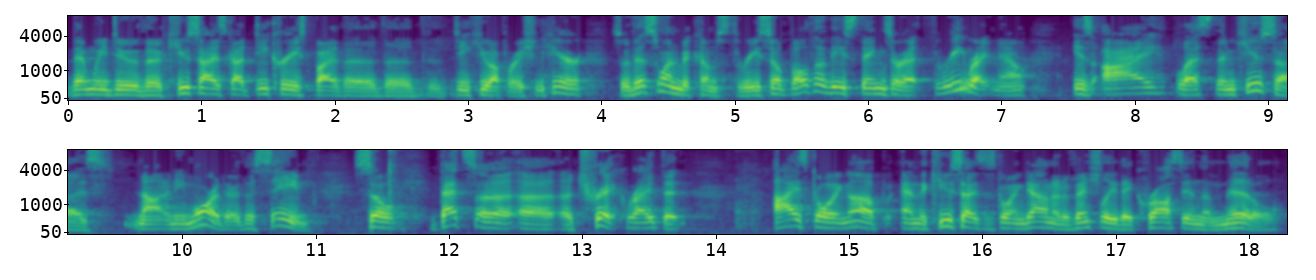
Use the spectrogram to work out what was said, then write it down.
Then we do the queue size got decreased by the, the, the dequeue operation here. So this one becomes 3. So both of these things are at 3 right now. Is i less than queue size? Not anymore. They're the same. So that's a, a, a trick, right? That i is going up and the queue size is going down, and eventually they cross in the middle.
